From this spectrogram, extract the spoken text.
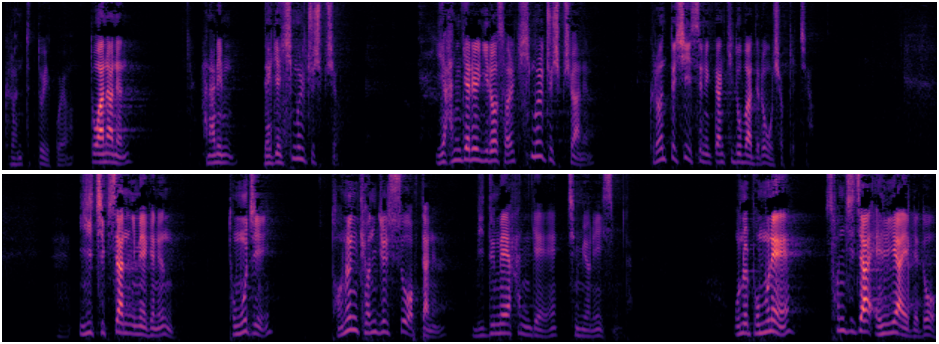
그런 뜻도 있고요. 또 하나는 하나님 내게 힘을 주십시오. 이 한계를 일어설 힘을 주십시오 하는 그런 뜻이 있으니까 기도받으러 오셨겠죠. 이 집사님에게는 도무지 더는 견딜 수 없다는 믿음의 한계에 직면해 있습니다. 오늘 본문의 선지자 엘리야에게도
